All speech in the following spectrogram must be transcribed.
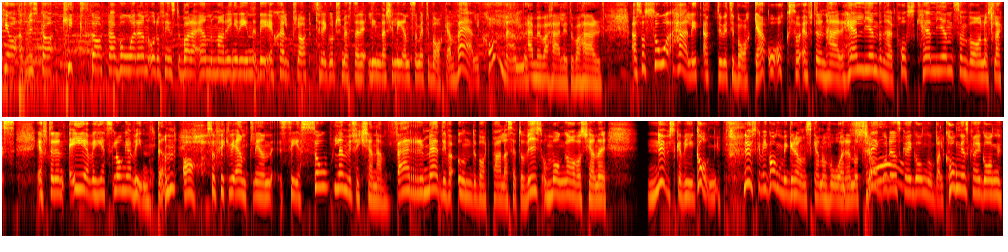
tänker jag att vi ska kickstarta våren och då finns det bara en man ringer in. Det är självklart trädgårdsmästare Linda Kjellén som är tillbaka. Välkommen! Nej, men vad härligt att vara här. Alltså så härligt att du är tillbaka och också efter den här helgen, den här påskhelgen som var någon slags, efter den evighetslånga vintern, Åh. så fick vi äntligen se solen, vi fick känna värme, det var underbart på alla sätt och vis och många av oss känner nu ska vi igång! Nu ska vi igång med grönskan och våren och Ja. trädgården ska igång och balkongen ska igång.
